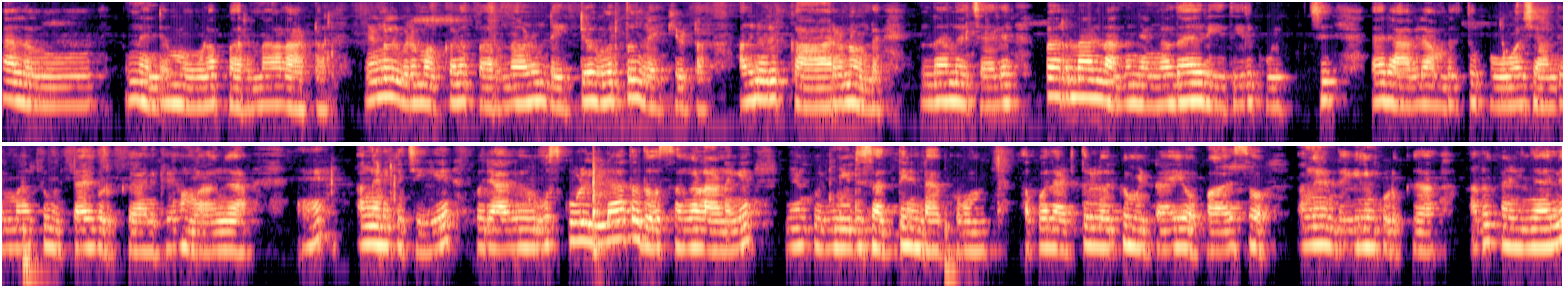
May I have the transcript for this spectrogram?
Hello ഇന്ന് എന്റെ മോളെ പിറന്നാളാട്ടോ. ഞങ്ങളിവിടെ മക്കളെ പിറന്നാളും ഡേറ്റ് ഓഫ് ബർത്തും കഴിക്കും കേട്ടോ അതിനൊരു കാരണമുണ്ട്. എന്താണെന്ന് വെച്ചാൽ പിറന്നാളിന് അന്ന് ഞങ്ങളുടേതായ രീതിയിൽ കുളിച്ച് രാവിലെ അമ്പലത്തിൽ പോവുക ശാന്തിമാർക്ക് മിഠായി കൊടുക്കുക അനുഗ്രഹം വാങ്ങുക. അങ്ങനെയൊക്കെ ചെയ്യേ. രാവിലെ സ്കൂളില്ലാത്ത ദിവസങ്ങളാണെങ്കിൽ ഞാൻ കുഞ്ഞൊരു സദ്യ ഉണ്ടാക്കും. അതുപോലെ അടുത്തുള്ളവർക്ക് മിഠായിയോ പായസമോ അങ്ങനെ എന്തെങ്കിലും കൊടുക്കുക. അത് കഴിഞ്ഞാൽ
